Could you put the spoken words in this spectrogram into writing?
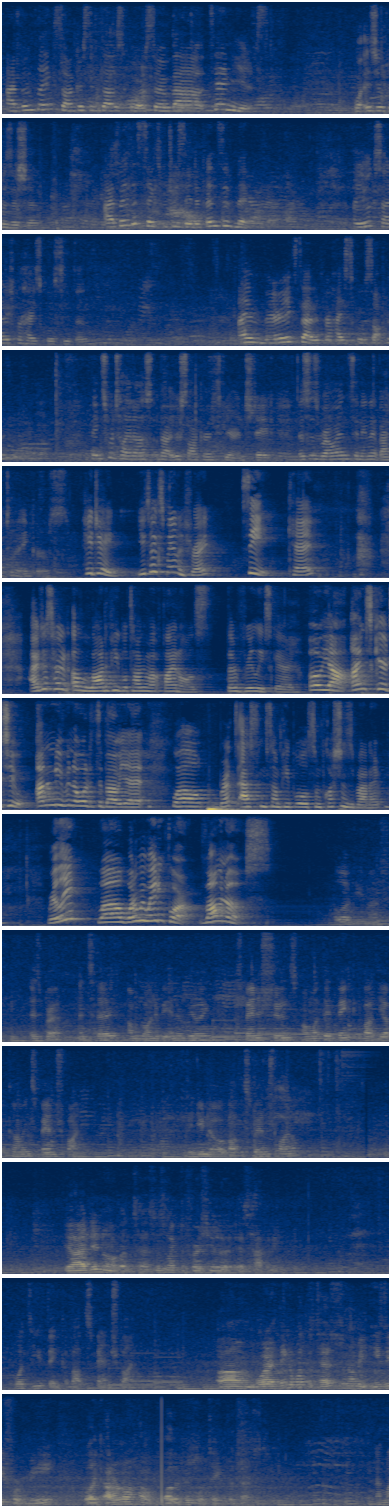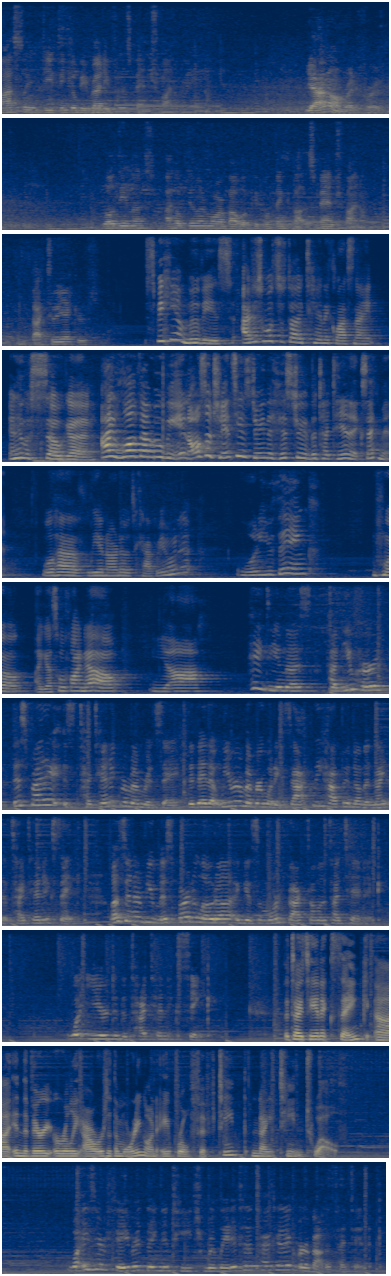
I've been playing soccer since I was four, so about 10 years. What is your position? I play the six, which is a defensive mid. Are you excited for high school season? I am very excited for high school soccer. Thanks for telling us about your soccer experience, Jade. This is Rowan sending it back to the anchors. Hey Jade, you take Spanish, right? See, okay? I just heard a lot of people talking about finals. They're really scared. Oh yeah, I'm scared too. I don't even know what it's about yet. Well, Brett's asking some people some questions about it. Really? Well, what are we waiting for? Vamonos. Hello, DMS. It's Brett, and today I'm going to be interviewing Spanish students on what they think about the upcoming Spanish final. Did you know about the Spanish final? Yeah, I did know about the test. This is like the first year that it's happening. What do you think about the Spanish final? Um, what I think about the test is gonna be easy for me. Like, I don't know how other people will take the test. And lastly, do you think you'll be ready for the Spanish final? Yeah, I know I'm ready for it. Well, DMS, I hope you learn more about what people think about the Spanish final. Back to the anchors. Speaking of movies, I just watched Titanic last night, and it was so good. I love that movie, and also Chancey is doing the history of the Titanic segment. We'll have Leonardo DiCaprio in it? What do you think? Well, I guess we'll find out. Yeah. Hey DMS, have you heard? This Friday is Titanic Remembrance Day, the day that we remember what exactly happened on the night the Titanic sank. Let's interview Miss Bartolotta and get some more facts on the Titanic. What year did the Titanic sink? The Titanic sank uh, in the very early hours of the morning on April 15th, 1912. What is your favorite thing to teach related to the Titanic or about the Titanic?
